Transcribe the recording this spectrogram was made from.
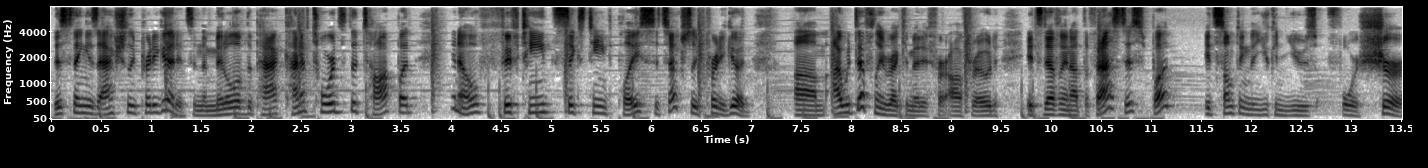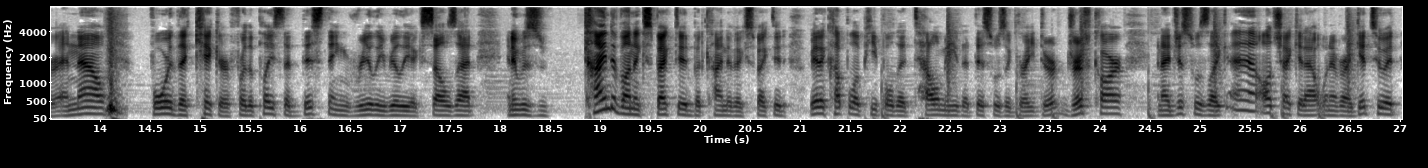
This thing is actually pretty good. It's in the middle of the pack, kind of towards the top, but you know, 15th, 16th place. It's actually pretty good. Um, I would definitely recommend it for off-road. It's definitely not the fastest, but it's something that you can use for sure. And now for the kicker, for the place that this thing really, really excels at. And it was kind of unexpected, but kind of expected. We had a couple of people that tell me that this was a great drift car, and I just was like, eh, I'll check it out whenever I get to it.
